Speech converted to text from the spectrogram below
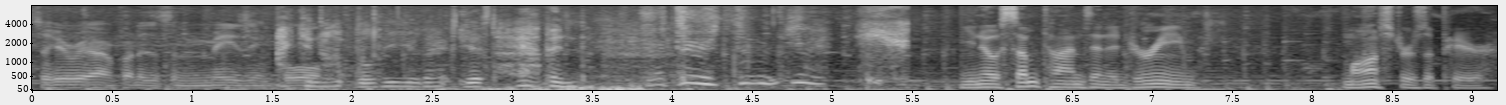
So here we are in front of this amazing I cannot believe that just happened. You know, sometimes in a dream, monsters appear.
